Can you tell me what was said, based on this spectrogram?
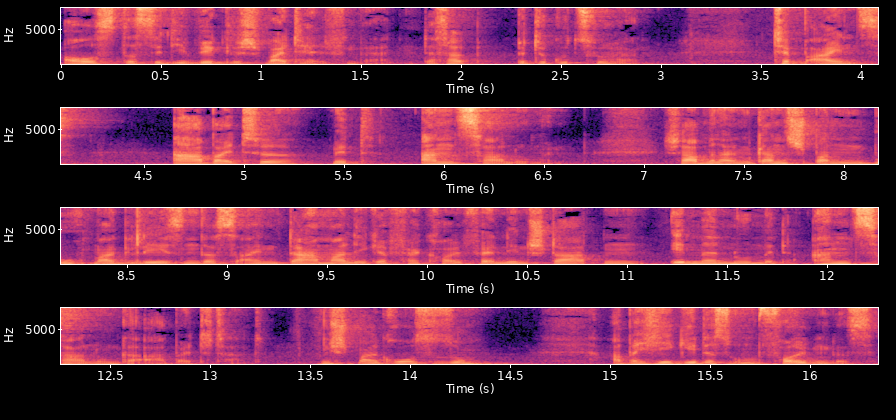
aus, dass sie dir wirklich weiterhelfen werden. Deshalb bitte gut zuhören. Tipp 1. Arbeite mit Anzahlungen. Ich habe in einem ganz spannenden Buch mal gelesen, dass ein damaliger Verkäufer in den Staaten immer nur mit Anzahlungen gearbeitet hat. Nicht mal große Summen. Aber hier geht es um Folgendes.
